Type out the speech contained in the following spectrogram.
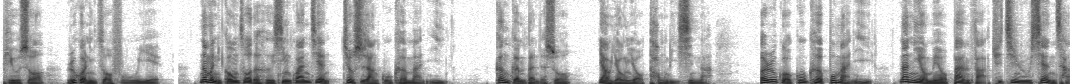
比如说，如果你做服务业，那么你工作的核心关键就是让顾客满意。更根本的说，要拥有同理心呐、啊。而如果顾客不满意，那你有没有办法去进入现场？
